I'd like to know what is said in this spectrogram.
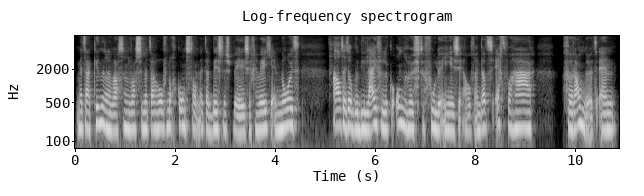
met haar kinderen was, dan was ze met haar hoofd nog constant met haar business bezig. En weet je, en nooit altijd ook die lijfelijke onrust voelen in jezelf. En dat is echt voor haar veranderd. En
